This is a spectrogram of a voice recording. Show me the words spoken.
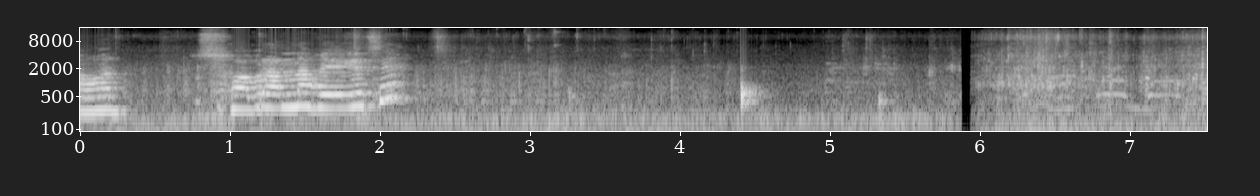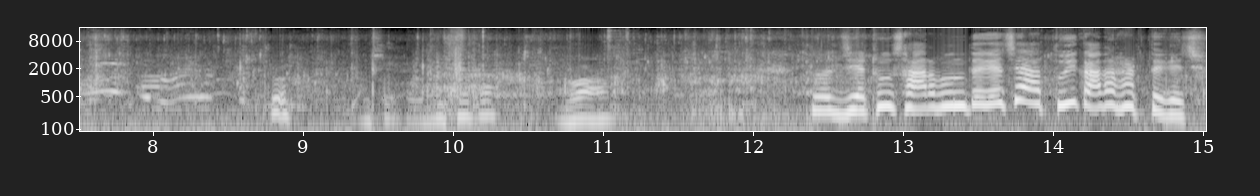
আমার সব রান্না হয়ে গেছে। তো জেঠু সার বুনতে গেছে আর তুই কাদা হাঁটতে গেছো।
